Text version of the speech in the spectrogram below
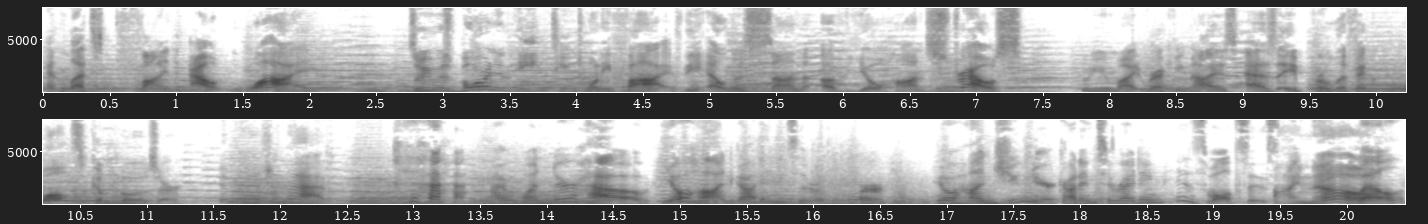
and let's find out why. So he was born in 1825, the eldest son of Johann Strauss, who you might recognize as a prolific waltz composer. Imagine that. I wonder how Johann got into, or Johann Jr. got into writing his waltzes. I know. Well,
